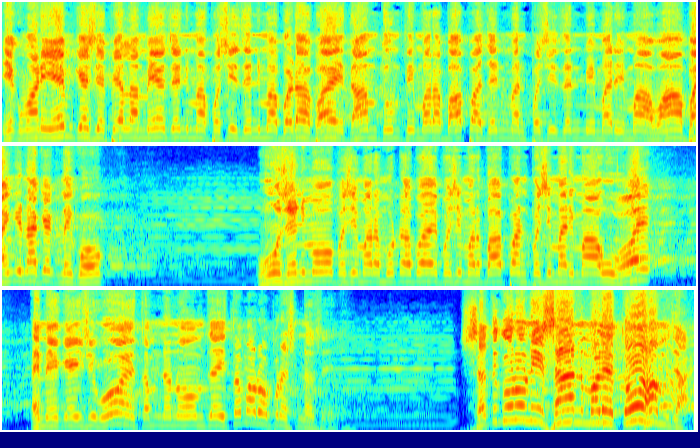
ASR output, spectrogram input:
એક વાણી એમ કે છે પેલા મેં જન્મા પછી જન્મા બડા ભાઈ, ધામધૂમથી મારા બાપા જન્મા પછી જન્મી મારી માં. વાહ, ભાંગી નાખે કે નહીં કોક? હું જન્મો પછી મારા મોટા ભાઈ, પછી મારા બાપા ને પછી મારી માં આવું હોય? એમ એ કહે છે હોય, તમને નો સમજાય, તમારો પ્રશ્ન છે. સદગુરુની શાન મળે તો સમજાય.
